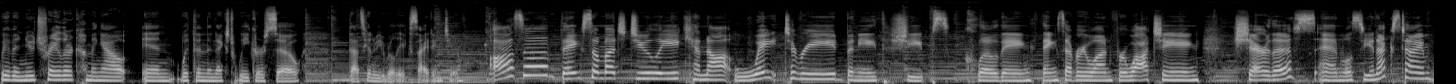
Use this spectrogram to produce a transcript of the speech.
We have a new trailer coming out in within the next week or so. That's going to be really exciting too. Awesome. Thanks so much, Julie. Cannot wait to read Beneath Sheep's Clothing. Thanks everyone for watching. Share this, and we'll see you next time.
